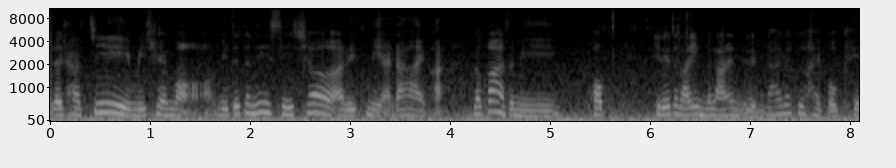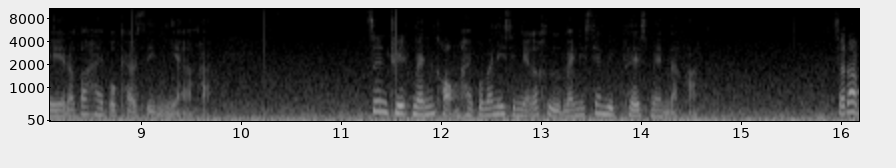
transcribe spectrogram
lethargy มี tremor มี tetany seizure arrhythmia ได้ค่ะ แล้วก็อาจจะมีพบ electrolyte imbalance อื่นๆ ได้ก็คือ hypo K แล้วก็ hypocalcemia ค่ะ ซึ่งทรีทเมนต์ของ hypomagnesemia ก็คือ magnesium replacement นะคะสำหรับ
